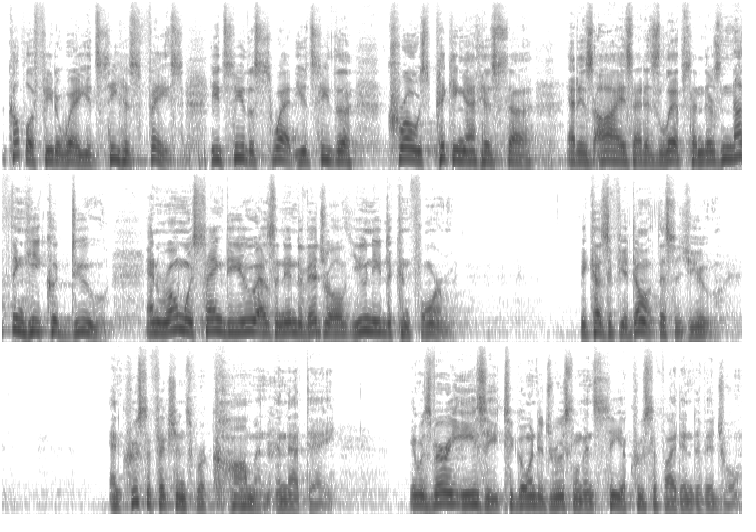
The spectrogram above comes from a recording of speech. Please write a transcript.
A couple of feet away, you'd see his face. You'd see the sweat. You'd see the crows picking at his, uh, at his eyes, at his lips, and there's nothing he could do. And Rome was saying to you as an individual, you need to conform. Because if you don't, this is you. And crucifixions were common in that day. It was very easy to go into Jerusalem and see a crucified individual.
